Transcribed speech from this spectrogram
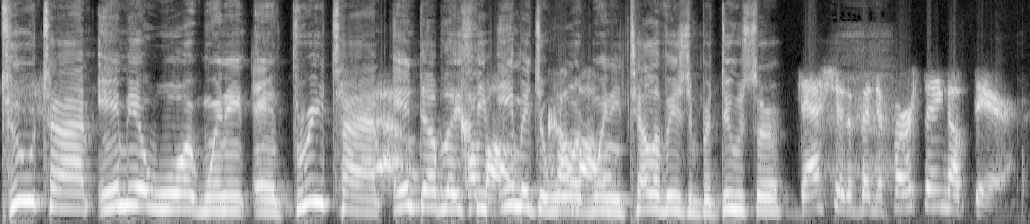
two-time Emmy Award winning and three-time Come NAACP on, Image Award-winning television producer. That should have been the first thing up there.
